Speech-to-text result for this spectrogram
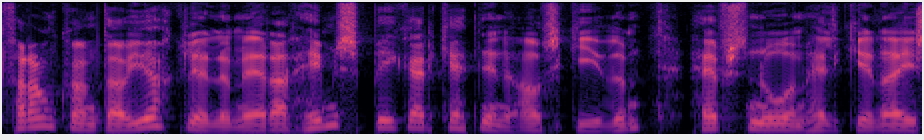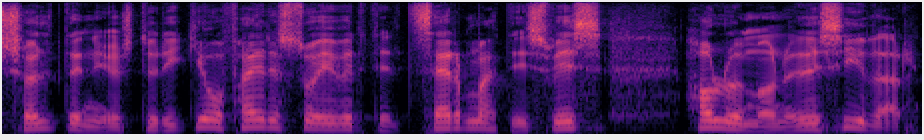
framkvæmda á jöklinum er að heimsbyggarkeppninu á skýðum hefst nú um helgina í Söldin í Östuríki og færist svo yfir til Zermatt í Sviss hálfumánuði síðar.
